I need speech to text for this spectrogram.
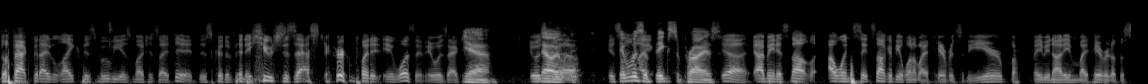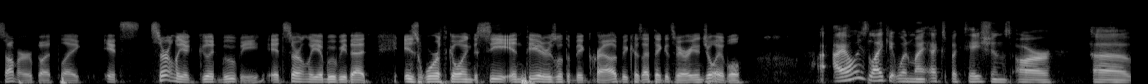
the fact that I like this movie as much as I did. This could have been a huge disaster, but it, it wasn't. It was actually yeah. It was no, it, it was like, a big surprise. Yeah, I mean, it's not. I wouldn't say it's not gonna be one of my favorites of the year, but maybe not even my favorite of the summer. But like, it's certainly a good movie. It's certainly a movie that is worth going to see in theaters with a big crowd because I think it's very enjoyable. I always like it when my expectations are uh,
